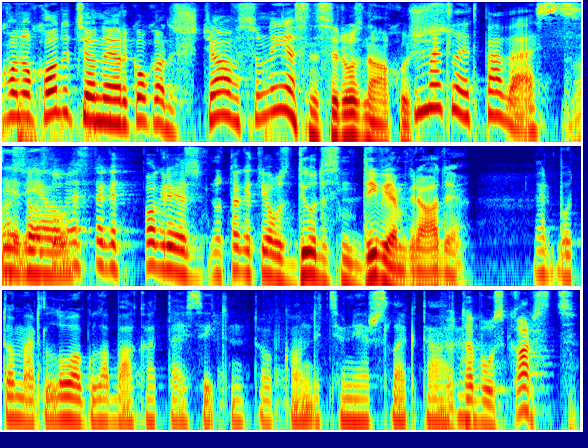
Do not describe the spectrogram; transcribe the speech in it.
ko no kondicioniera kaut kādas šķāvas un iesnas ir uznākušas. Mazliet pavēsts ir Es, jau. es tagad pagriezu, nu tagad jau uz 22 grādiem. Varbūt tomēr logu labāk attaisīt un to kondicionieru slēgt Nu, ārā. tā būs karsts.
